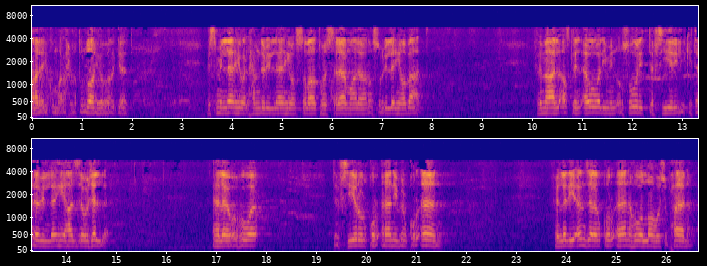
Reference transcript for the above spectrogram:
عليكم ورحمة الله وبركاته. بسم الله والحمد لله والصلاة والسلام على رسول الله وبعد. فمع الأصل الأول من أصول التفسير لكتاب الله عز وجل ألا وهو تفسير القرآن بالقرآن. فالذي أنزل القرآن هو الله سبحانه.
